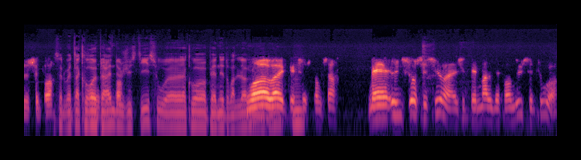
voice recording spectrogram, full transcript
je sais pas. Ça doit être la Cour européenne de justice ou euh, la Cour européenne des droits de l'homme. Ouais, euh, ouais, quelque hmm. chose comme ça. Mais une chose, c'est sûr, hein, j'étais mal défendu, c'est tout. Hein.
